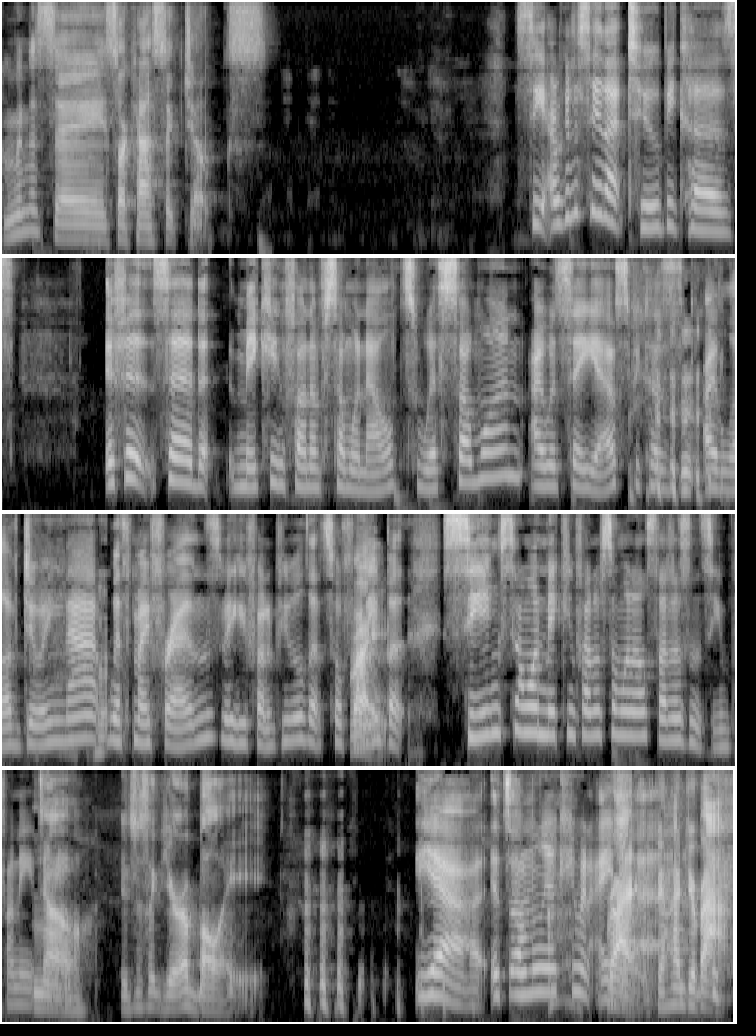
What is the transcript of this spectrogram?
I'm gonna say sarcastic jokes. See, I'm going to say that too because if it said making fun of someone else with someone, I would say yes because I love doing that with my friends, making fun of people. That's so funny. Right. But seeing someone making fun of someone else, that doesn't seem funny to me. No, it's just like you're a bully. Yeah, it's only okay when I right behind your back.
